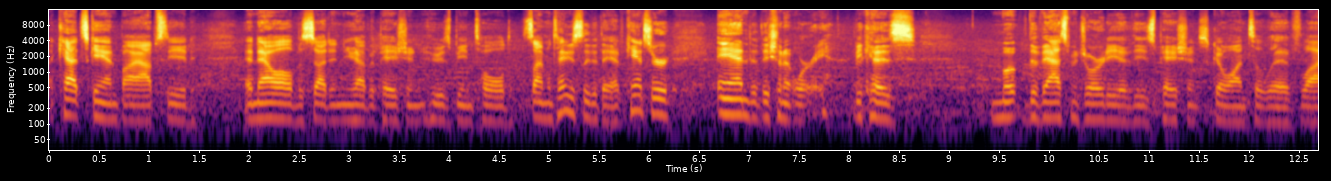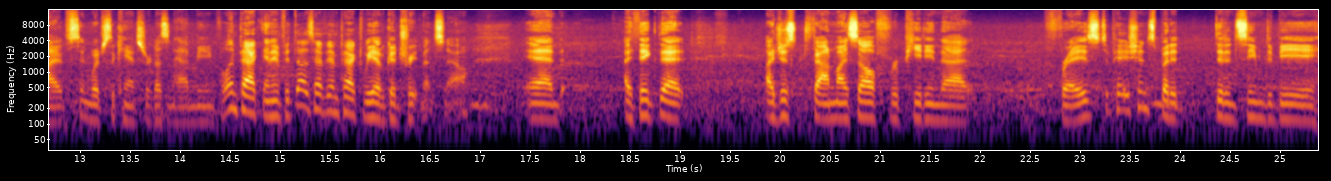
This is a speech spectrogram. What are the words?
a CAT scan biopsied and now all of a sudden you have a patient who's being told simultaneously that they have cancer and that they shouldn't worry because mo- the vast majority of these patients go on to live lives in which the cancer doesn't have meaningful impact. And if it does have impact, we have good treatments now. And I think that I just found myself repeating that phrase to patients, but it didn't seem to be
